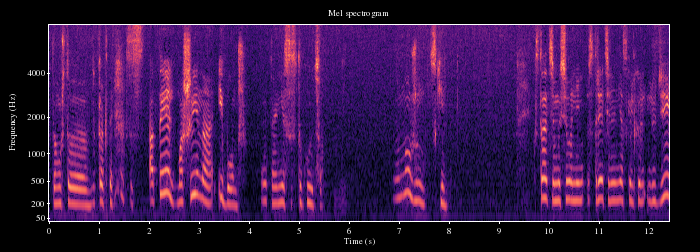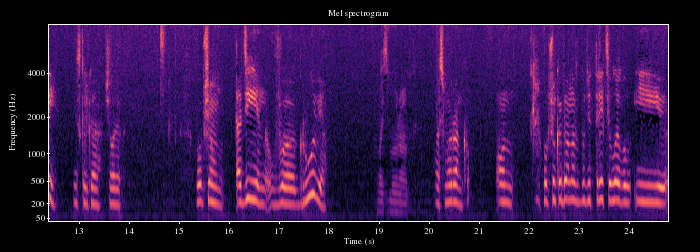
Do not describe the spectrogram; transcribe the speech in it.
Потому что как-то отель, машина и бомж. Это они состыкуются. Ну, Нужен скин. Кстати, мы сегодня встретили несколько людей, несколько человек. В общем, один в груве, Восьмой ранг. восьмой ранг. Он, в общем, когда у нас будет третий level и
